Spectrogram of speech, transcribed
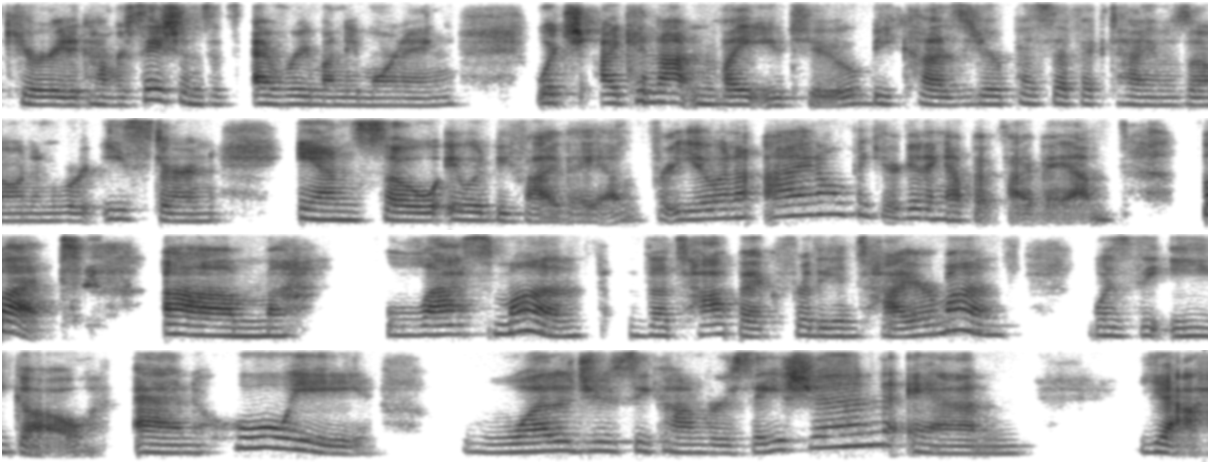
curated conversations. It's every Monday morning, which I cannot invite you to because you're Pacific time zone and we're Eastern. And so it would be 5 a.m. for you. And I don't think you're getting up at 5 a.m. But um, last month, the topic for the entire month was the ego and who we what a juicy conversation. And yeah.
